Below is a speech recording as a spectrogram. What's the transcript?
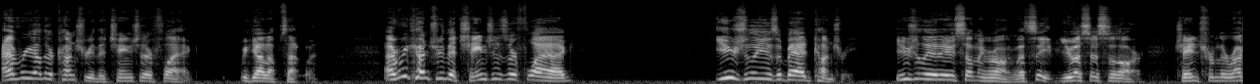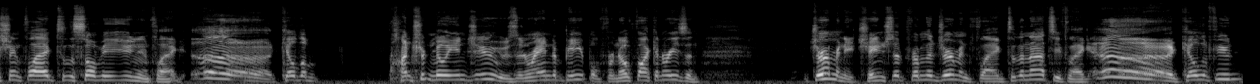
Every other country that changed their flag, we got upset with. Every country that changes their flag usually is a bad country. Usually they do something wrong. Let's see, USSR changed from the Russian flag to the Soviet Union flag. Ugh, killed a hundred million Jews and random people for no fucking reason. Germany changed it from the German flag to the Nazi flag. Ugh, killed a few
